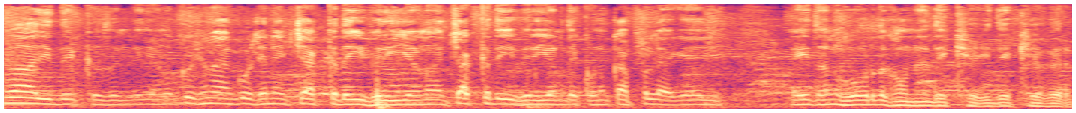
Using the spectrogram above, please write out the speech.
ਵਾਹ ਜੀ, ਦੇਖੋ ਸੰਗਤ ਜੀ, ਹੁਣ ਕੁਛ ਨਾ ਕੁਛ ਨੇ ਚੱਕਦੇ ਹੀ ਫਿਰੀ ਜਾਣਾ, ਚੱਕਦੇ ਹੀ ਫਿਰੀ ਜਾਣਾ। ਦੇਖੋ, ਹੁਣ ਕੱਪ ਲੈ ਗਿਆ ਜੀ। ਇਹ ਤੁਹਾਨੂੰ ਹੋਰ ਦਿਖਾਉਣੇ ਦੇਖਿਓ ਜੀ, ਦੇਖਿਓ ਫਿਰ।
